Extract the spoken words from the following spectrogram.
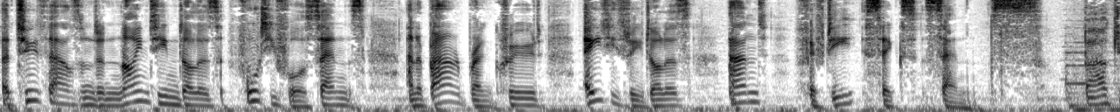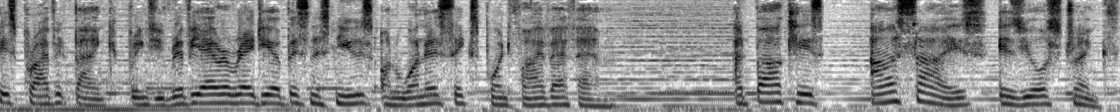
at $2,019.44 and a barrel of Brent crude $83.56. Barclays Private Bank brings you Riviera Radio Business News on 106.5 FM. At Barclays, our size is your strength.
